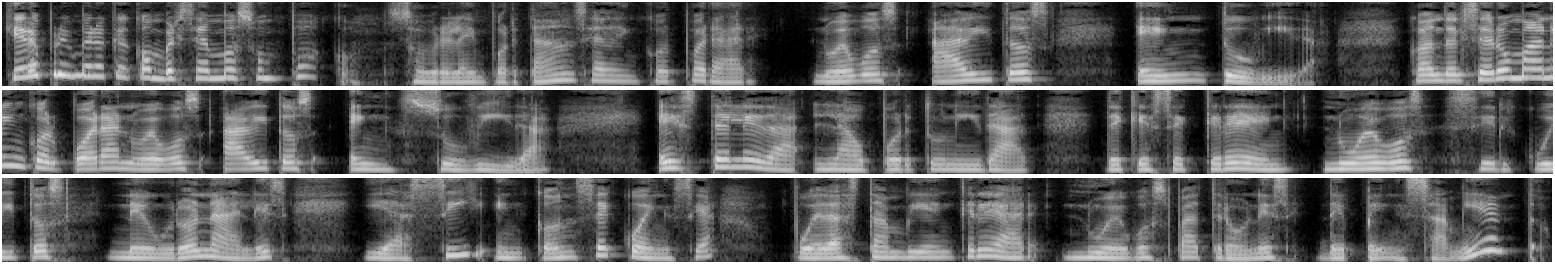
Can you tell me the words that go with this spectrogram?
quiero primero que conversemos un poco sobre la importancia de incorporar nuevos hábitos en tu vida. Cuando el ser humano incorpora nuevos hábitos en su vida, este le da la oportunidad de que se creen nuevos circuitos neuronales y así, en consecuencia, puedas también crear nuevos patrones de pensamiento.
